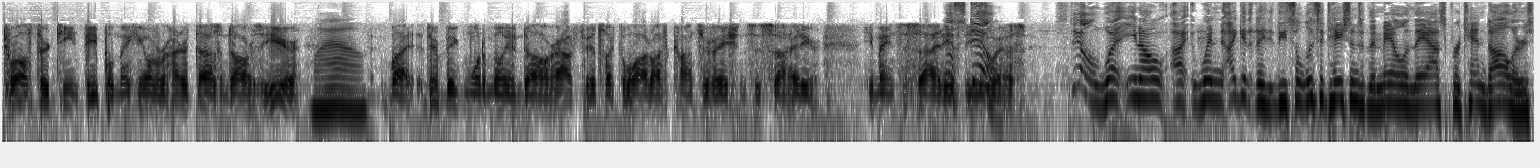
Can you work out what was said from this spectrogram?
12, 13 people making over $100,000 a year Wow. but they're big multi-million dollar outfits like the Wildlife Conservation Society or Humane Society Well, of the still. U.S. Still, what you know, I, when I get the- these solicitations in the mail and they ask for ten dollars,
